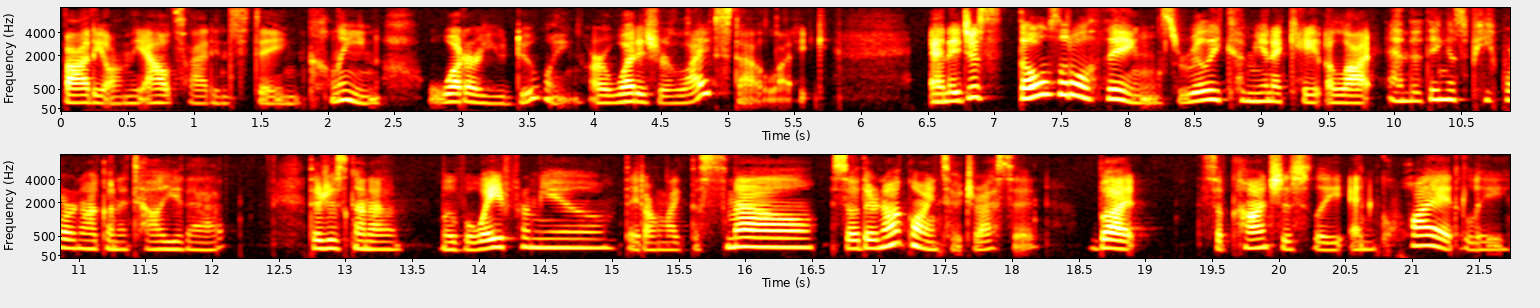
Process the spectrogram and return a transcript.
body on the outside and staying clean. What are you doing? Or what is your lifestyle like? And it just, those little things really communicate a lot. And the thing is, people are not going to tell you that. They're just going to move away from you. They don't like the smell. So they're not going to address it. But subconsciously and quietly,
